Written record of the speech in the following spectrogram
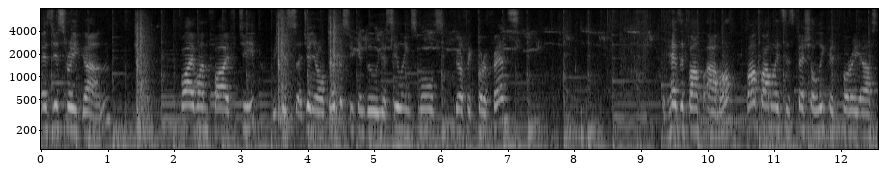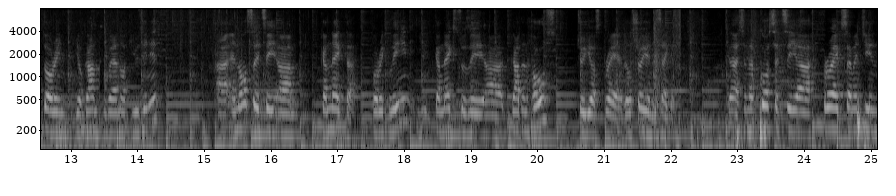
SG3 gun, 515 tip, which is a general purpose. You can do your ceilings, walls, perfect for a fence. It has a pump Armor. Pump Armor is a special liquid for uh, storing your gun when we are not using it. Uh, and also it's a um, connector for cleaning. It connects to the uh, garden hose to your sprayer. We'll show you in a second. Guys, and of course it's a uh, Pro X17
